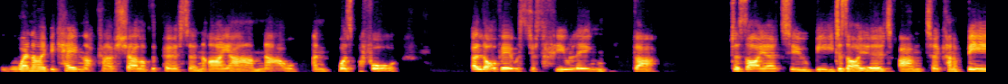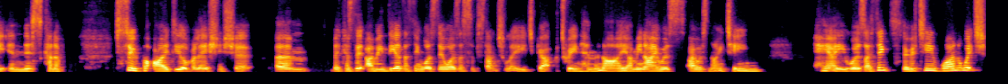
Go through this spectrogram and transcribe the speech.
when I became that kind of shell of the person I am now and was before, a lot of it was just fueling that desire to be desired and to kind of be in this kind of super ideal relationship um, because the, I mean the other thing was there was a substantial age gap between him and I. I mean I was I was 19 he was I think 31 which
